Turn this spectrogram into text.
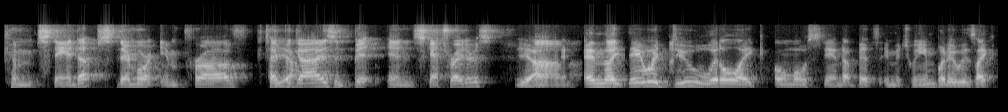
com- stand-ups. They're more improv type Yeah. of guys and bit and sketch writers. Yeah. Um, and like they would do little like almost stand-up bits in between, but it was like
